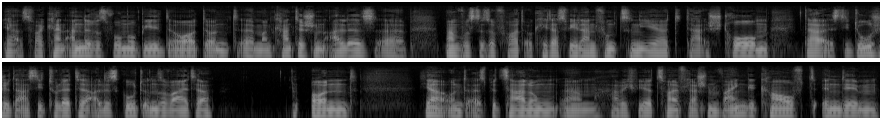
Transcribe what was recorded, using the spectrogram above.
ja, es war kein anderes Wohnmobil dort und äh, man kannte schon alles. Äh, man wusste sofort, okay, das WLAN funktioniert, da ist Strom, da ist die Dusche, da ist die Toilette, alles gut und so weiter. Und ja, und als Bezahlung ähm, habe ich wieder zwei Flaschen Wein gekauft in dem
